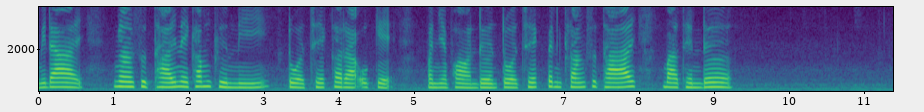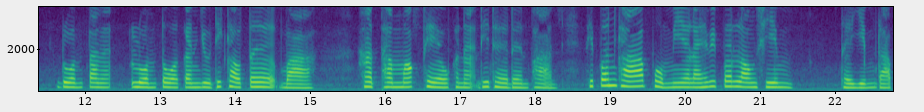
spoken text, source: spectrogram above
ไม่ได้ งานสุดท้ายในค่ำคืนนี้ ตรวจเช็คคาราโอเกะ ปัญญาพรเดินตรวจเช็คเป็นครั้งสุดท้าย บาร์เทนเดอร์ รวมตา รวมตัวกันอยู่ที่เคาน์เตอร์บาร์หัดทำม็อกเทลขณะที่เธอเดินผ่าน พี่เปิ้ลครับ ผมมีอะไรให้พี่เปิ้ลลองชิม เธอยิ้มรับ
